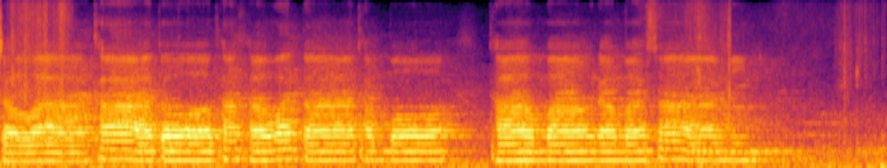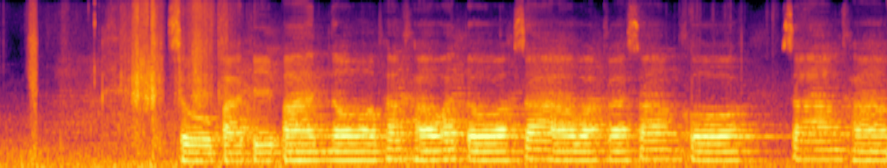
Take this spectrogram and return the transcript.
สวาคาโตภะคะวะตาธรรมโมธัมมังนามาสามิสุปฏิปันโนภะคะวะโตสาวกสังโฆสังฆัง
